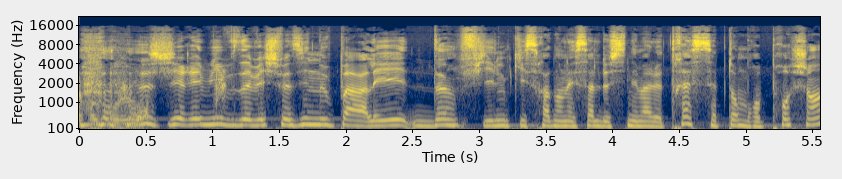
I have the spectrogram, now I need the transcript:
rebonjour. Jérémy, vous avez choisi de nous parler d'un film qui sera dans les salles de cinéma le 13 septembre prochain,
